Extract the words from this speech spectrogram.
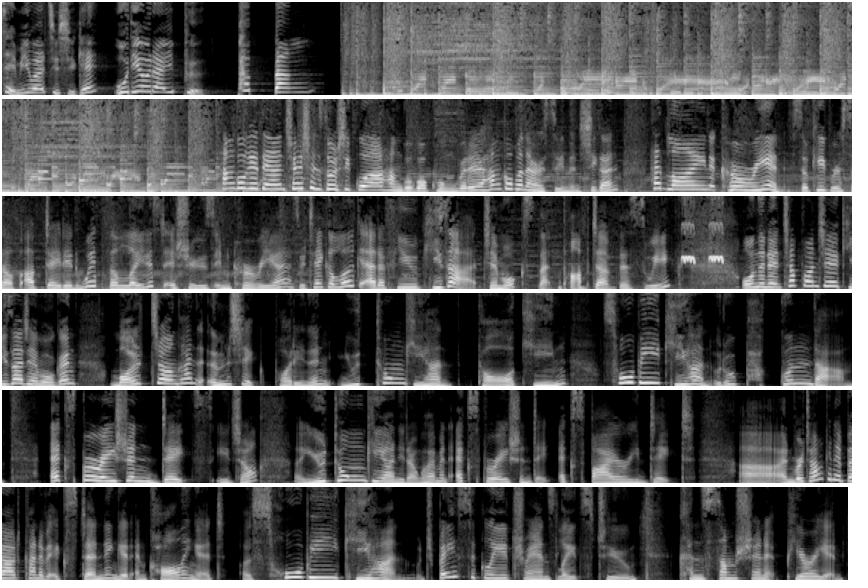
재미와 지식의 오디오 라이프 팝빵 한국에 대한 최신 소식과 한국어 공부를 한꺼번에 할 수 있는 시간 Headline Korean. So keep yourself updated with the latest issues in Korea as we take a look at a few 기사 제목s that popped up this week. 오늘의 첫 번째 기사 제목은 멀쩡한 음식 버리는 유통기한 더 긴 소비 기한으로 바꾼다. expiration dates이죠. 유통 기한이라고 하면 expiration date, expiry date. Uh, and we're talking about kind of extending it and calling it a 소비 기한, which basically translates to consumption period.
